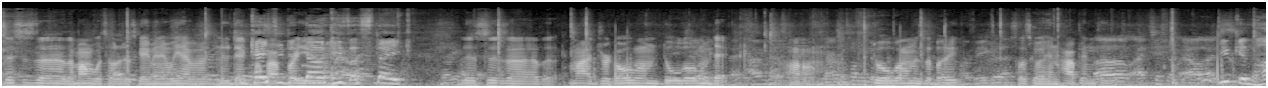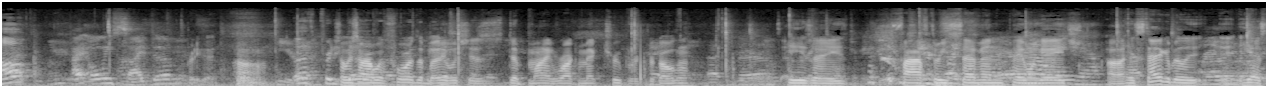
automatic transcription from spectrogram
this is the the Mama Matilda just game, and we have a new deck case you for you. know, he's a snake. This is uh, the, my Dragolem duel golem deck. Um, duel golem is the buddy, so let's go ahead and hop into it. You can hop. I only side them. Pretty good. Um, That's pretty. so we start with four of the buddy, which is Demonic Rock Mech Trooper Dragolem. He's a five three seven pay one gauge. Uh, his static ability, he has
